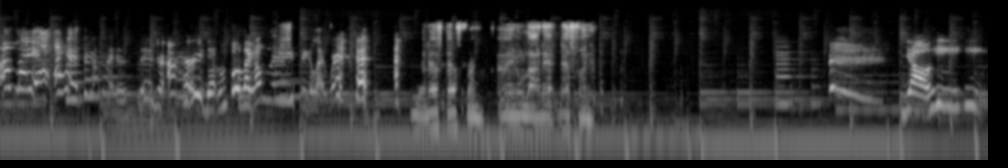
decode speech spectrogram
I'm like, I, I had to think, I'm like, Sandra, I heard that before. Like, I'm literally thinking, like, where? yeah, that's that's funny. I ain't gonna lie, that that's funny. Y'all, he he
